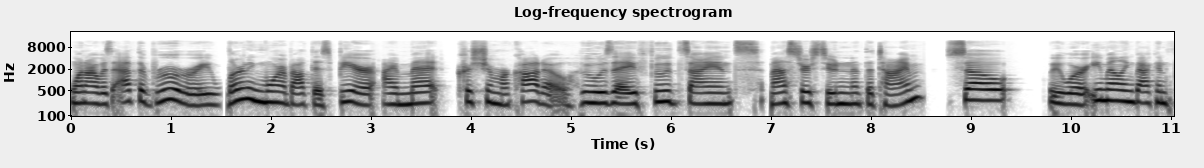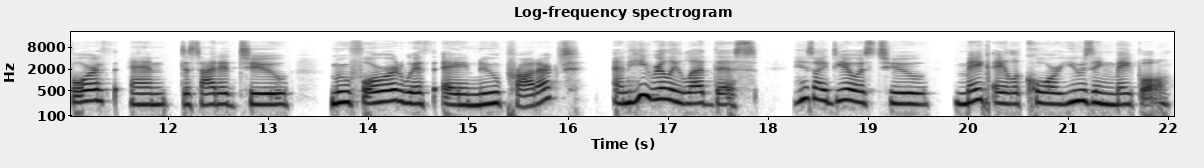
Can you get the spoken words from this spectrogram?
When I was at the brewery learning more about this beer, I met Christian Mercado, who was a food science master's student at the time. So we were emailing back and forth and decided to move forward with a new product. And he really led this. His idea was to make a liqueur using maple.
